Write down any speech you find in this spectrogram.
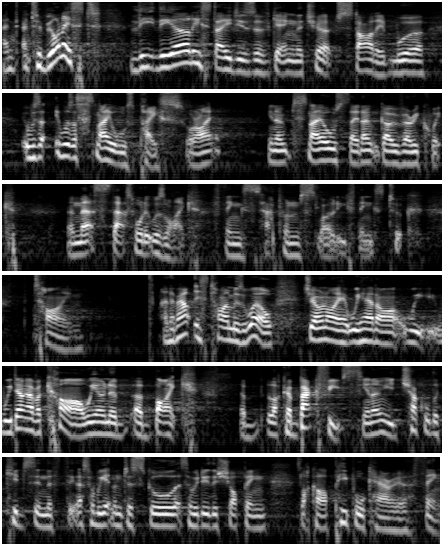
and, and, to be honest, the, the early stages of getting the church started were, it was, a, it was a snail's pace, all right? You know, snails, they don't go very quick. And that's, that's what it was like. Things happened slowly, things took time. And about this time as well, Joe and I, we, had our, we, we don't have a car, we own a, a bike a, like a back bakfiets, you know, you chuck all the kids in the, that's how we get them to school, that's how we do the shopping. It's like our people carrier thing.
